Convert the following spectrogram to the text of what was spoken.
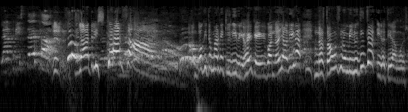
La tristeza. La tristeza. Un poquito más de equilibrio, ¿eh? que cuando ella lo diga, nos tomamos unos minutitos y lo tiramos.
